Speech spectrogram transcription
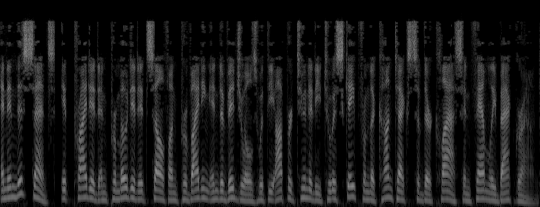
And in this sense, it prided and promoted itself on providing individuals with the opportunity to escape from the contexts of their class and family background.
